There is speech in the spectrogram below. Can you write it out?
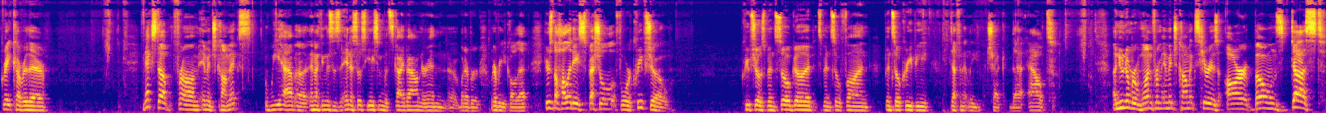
great cover there. Next up from Image Comics, we have, uh, and I think this is in association with Skybound or in uh, whatever whatever you call that. Here's the holiday special for Creepshow. Creepshow's been so good. It's been so fun. Been so creepy. Definitely check that out. A new number one from Image Comics. Here is Our Bones Dust.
